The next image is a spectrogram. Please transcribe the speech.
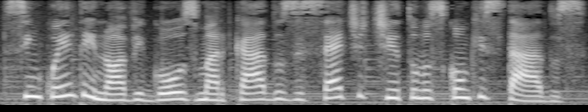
59 gols marcados e 7 títulos conquistados.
